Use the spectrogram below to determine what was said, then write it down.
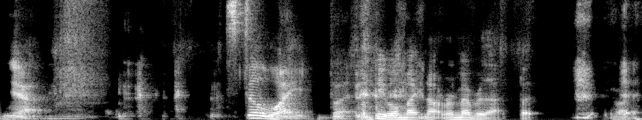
yeah. Still white, but some people might not remember that, but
